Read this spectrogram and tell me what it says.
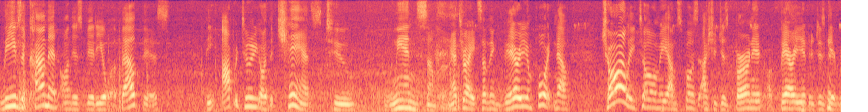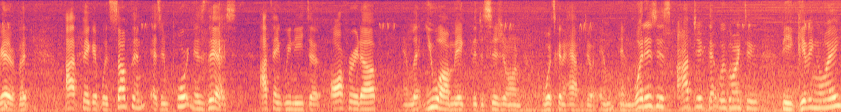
leaves a comment on this video about this the opportunity or the chance to win something. That's right, something very important. Now, Charlie told me I'm supposed I should just burn it or bury it or just get rid of it. But I figured with something as important as this, I think we need to offer it up and let you all make the decision on what's going to happen to it. And, and what is this object that we're going to be giving away?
